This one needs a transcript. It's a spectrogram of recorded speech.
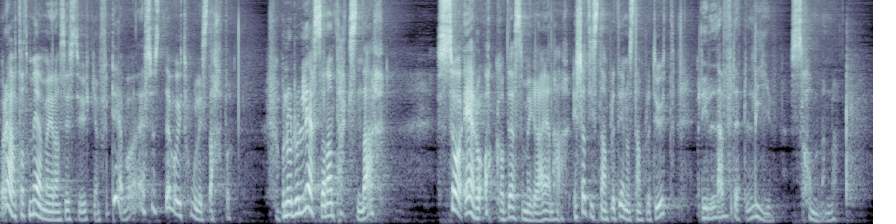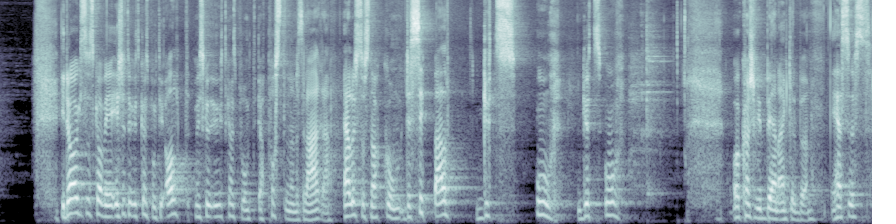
Og Det har jeg tatt med meg den siste uken, for var, jeg synes det var utrolig sterkt. Og Når du leser den teksten der, så er det akkurat det som er greien her. Ikke at de stemplet inn og stemplet ut, men de levde et liv sammen. I dag så skal vi ikke ta utgangspunkt i alt, men vi skal ta utgangspunkt i apostlenes lære. Jeg har lyst til å snakke om disippel, Guds ord. Guds ord. Og kanskje vi ber en enkel bønn. Jesus,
